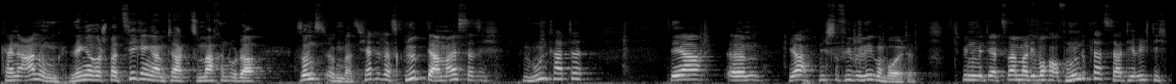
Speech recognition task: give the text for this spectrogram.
keine Ahnung, längere Spaziergänge am Tag zu machen oder sonst irgendwas. Ich hatte das Glück damals, dass ich einen Hund hatte, der ähm, ja, nicht so viel Bewegung wollte. Ich bin mit der zweimal die Woche auf dem Hundeplatz, da hat die richtig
